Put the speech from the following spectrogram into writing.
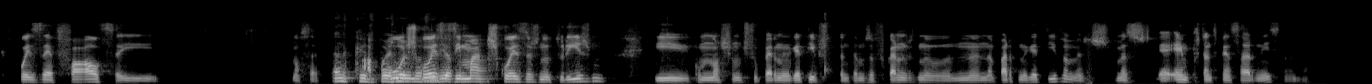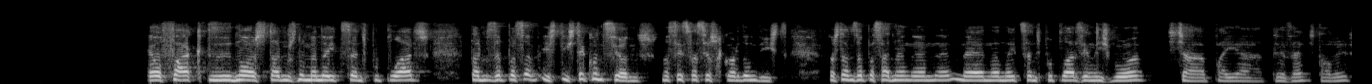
que depois é falsa e não sei. Há boas coisas vídeo... e más coisas no turismo e como nós somos super negativos, portanto estamos a focar-nos na, na, parte negativa, mas, mas é, é importante pensar nisso. Não é? É o facto de nós estarmos numa noite de Santos Populares, estarmos a passar. Isto, isto aconteceu-nos, não sei se vocês recordam disto. Nós estamos a passar na, na, na, na Noite de Santos Populares em Lisboa, já pá, há três anos, talvez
